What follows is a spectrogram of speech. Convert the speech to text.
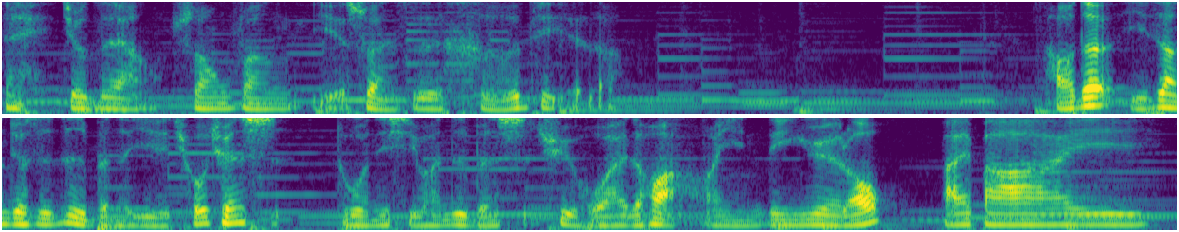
哎，就这样，双方也算是和解了。好的，以上就是日本的野球拳史。如果你喜欢日本史趣活爱的话，欢迎订阅喽，拜拜。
